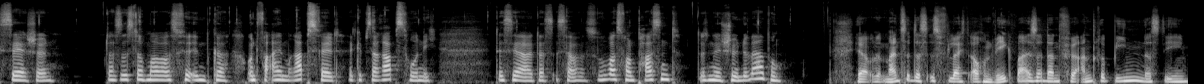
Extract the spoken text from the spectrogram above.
Sehr schön. Das ist doch mal was für Imker. Und vor allem Rapsfeld. Da gibt es ja Rapshonig. Das ist ja, das ist ja sowas von passend. Das ist eine schöne Werbung. Ja, meinst du, das ist vielleicht auch ein Wegweiser dann für andere Bienen, dass die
